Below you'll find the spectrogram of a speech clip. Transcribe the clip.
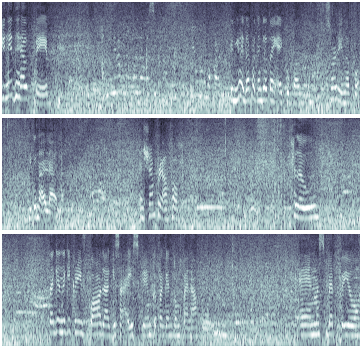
You need help, babe. Ang hirap na wala. Yun nga, dapat nandito tayong eco bag. Sorry na po. Hindi ko naalala. And syempre ako. Hello. Talaga nag-crave po ako lagi sa ice cream kapag ganitong panahon. And mas bet ko yung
